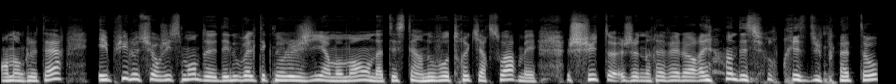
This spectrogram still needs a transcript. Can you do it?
en Angleterre. Et puis le surgissement des nouvelles technologies. À un moment, on a testé un nouveau truc hier soir, mais chute, je ne révèle rien des surprises du plateau.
